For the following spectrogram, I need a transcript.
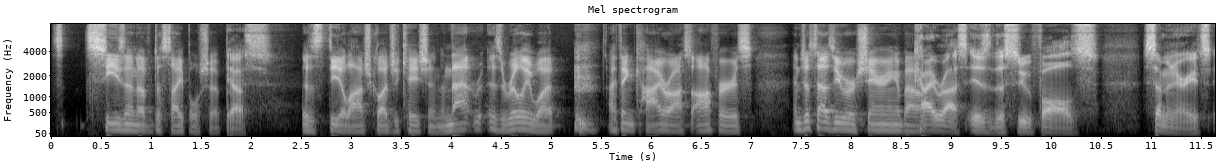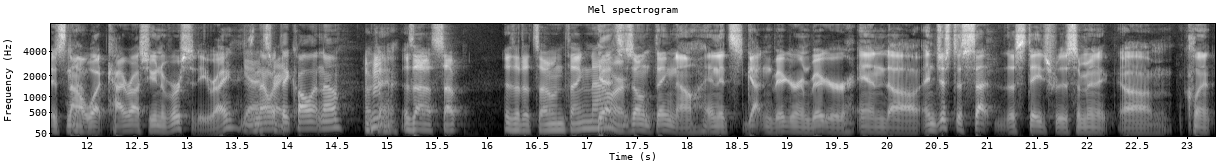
s- season of discipleship. Yes, is theological education, and that is really what I think Kairos offers and just as you were sharing about Kairos is the Sioux Falls Seminary. It's it's now yeah. what Kairos University, right? Yeah, Isn't that what right. they call it now? Okay. Mm-hmm. Is that a sub? Is it its own thing now? Yeah, it's or? its own thing now, and it's gotten bigger and bigger. And uh, and just to set the stage for this a minute, um, Clint.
